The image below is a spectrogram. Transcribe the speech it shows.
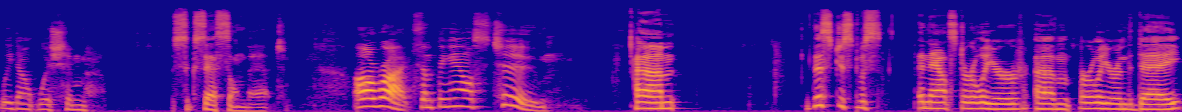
we don't wish him success on that. All right, something else too. Um, this just was announced earlier um, earlier in the day.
